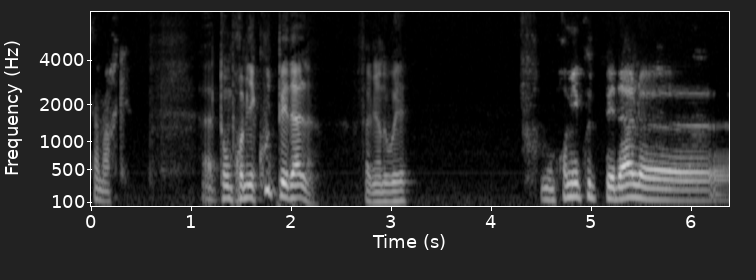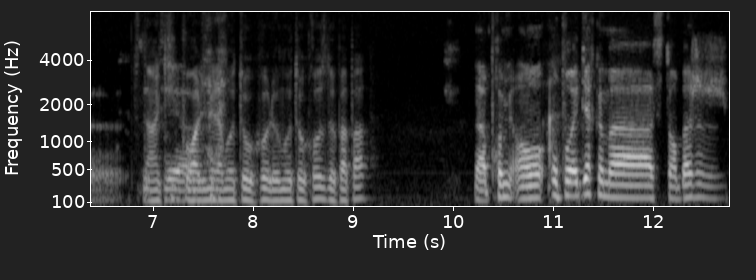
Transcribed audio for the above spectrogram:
ça marque. Euh, Ton premier coup de pédale, Fabien Doué? Mon premier coup de pédale, euh, C'était un kick pour euh, allumer la moto, le motocross de papa? On, on pourrait dire que ma, c'était en Baj-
